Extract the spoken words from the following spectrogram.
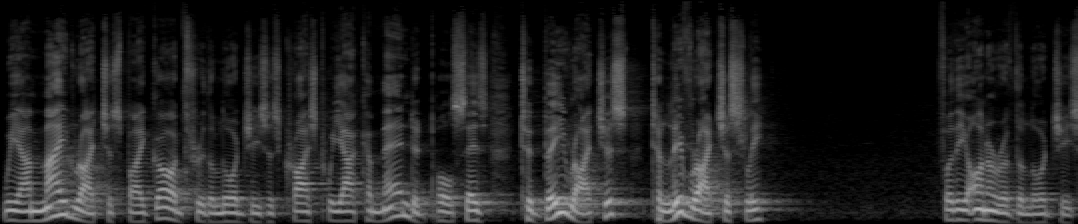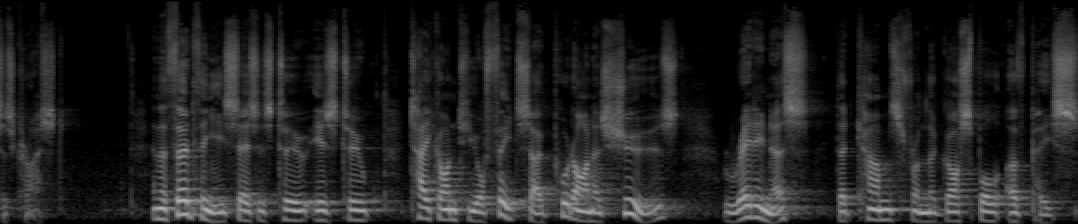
We are made righteous by God through the Lord Jesus Christ. We are commanded, Paul says, to be righteous, to live righteously, for the honour of the Lord Jesus Christ. And the third thing he says is to, is to take onto your feet, so put on as shoes, readiness that comes from the gospel of peace.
